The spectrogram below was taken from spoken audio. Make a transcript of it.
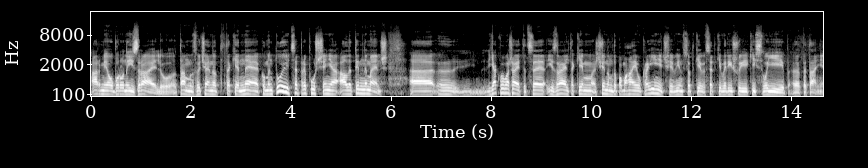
армія оборони Ізраїлю. Там, звичайно, таке не коментують це припущення, але тим не менш. Е, Як ви вважаєте, це Ізраїль таким чином допомагає Україні, чи він все таки все таки вирішує якісь свої питання?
